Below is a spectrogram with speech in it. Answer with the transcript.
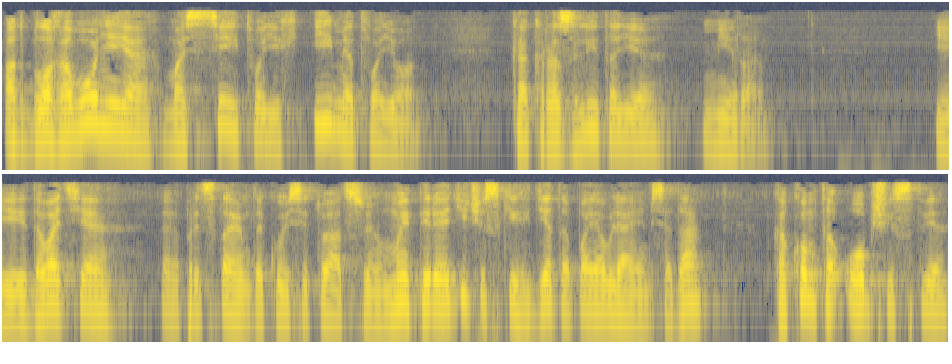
от благовония мастей Твоих имя Твое, как разлитое мира». И давайте э, представим такую ситуацию. Мы периодически где-то появляемся, да, в каком-то обществе,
